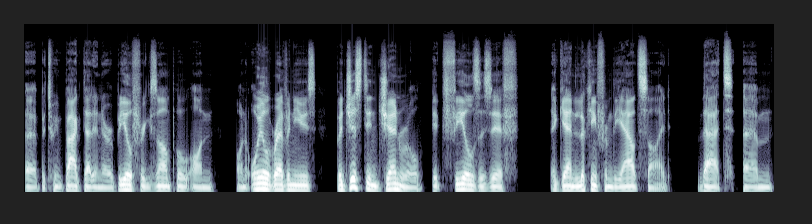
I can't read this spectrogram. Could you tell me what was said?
uh, between Baghdad and Erbil, for example, on on oil revenues. But just in general, it feels as if, again, looking from the outside, that um,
